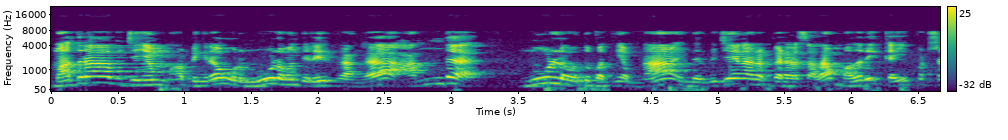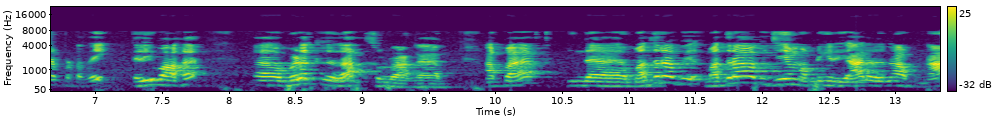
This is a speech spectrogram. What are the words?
மதுரா விஜயம் அப்படிங்கிற ஒரு நூலை வந்து எழுதியிருக்காங்க. அந்த நூல்ல வந்து பாத்தீங்க அப்படின்னா இந்த விஜயநகர பேரரசால மதுரை கைப்பற்றப்பட்டதை தெளிவாக விளக்குதா சொல்றாங்க. அப்ப இந்த மதுரை மதுரா விஜயம் அப்படிங்கிறது யாரு எழுதுனா அப்படின்னா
